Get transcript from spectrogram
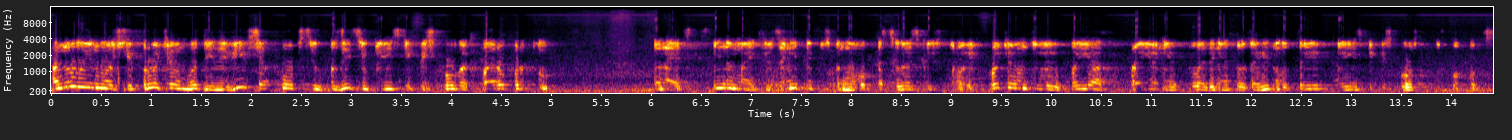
Минулої ночі протягом години вівся обстріл позицій українських військових в аеропорту Донецьк, з мінометів, зенітних установок та стрілецької зброї. Протягом боях в районі проведення АТО загинуло три українських військовослужбовці,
